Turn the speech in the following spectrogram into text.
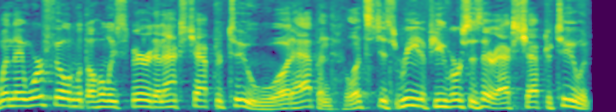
When they were filled with the Holy Spirit in Acts chapter 2, what happened? Let's just read a few verses there. Acts chapter 2,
